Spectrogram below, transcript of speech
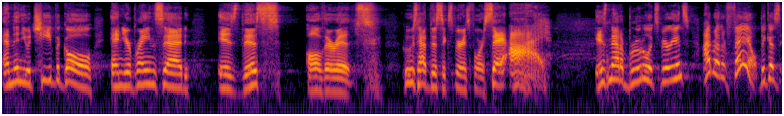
and then you achieve the goal and your brain said, Is this all there is? Who's had this experience for? Say aye. Isn't that a brutal experience? I'd rather fail because,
